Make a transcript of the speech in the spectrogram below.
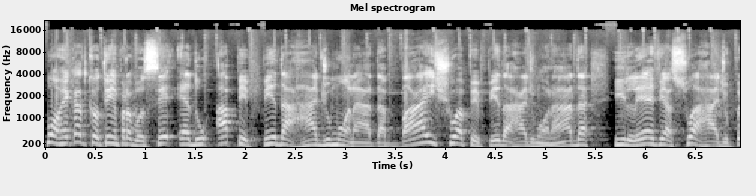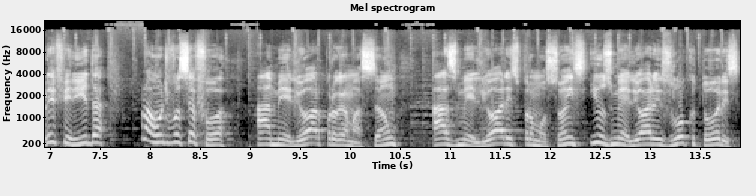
Bom, o recado que eu tenho para você é do app da Rádio Morada. Baixe o app da Rádio Morada e leve a sua rádio preferida para onde você for. A melhor programação as melhores promoções e os melhores locutores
